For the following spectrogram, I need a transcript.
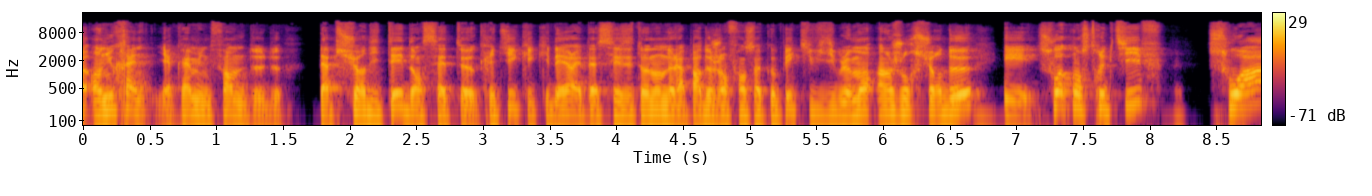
euh, en Ukraine. Il y a quand même une forme d'absurdité dans cette critique et qui d'ailleurs est assez étonnante de la part de Jean-François Copé qui visiblement un jour sur deux est soit constructif, soit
